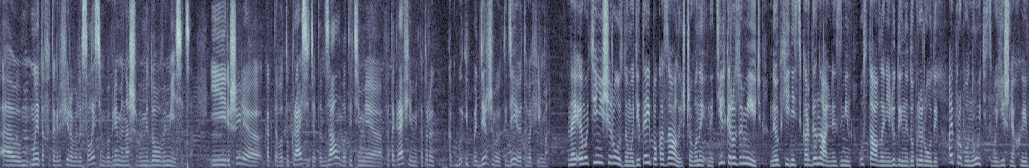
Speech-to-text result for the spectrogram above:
А, Мы это фотографировали с Олесем во время нашего медового месяца. И решили как-то вот украсить этот зал вот этими фотографиями, которые как бы и поддерживают идею этого фильма. Найемоційніші роздуми дітей показали, що вони не тільки розуміють необхідність кардинальних змін у ставленні людини до природи, а й пропонують свої шляхи.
